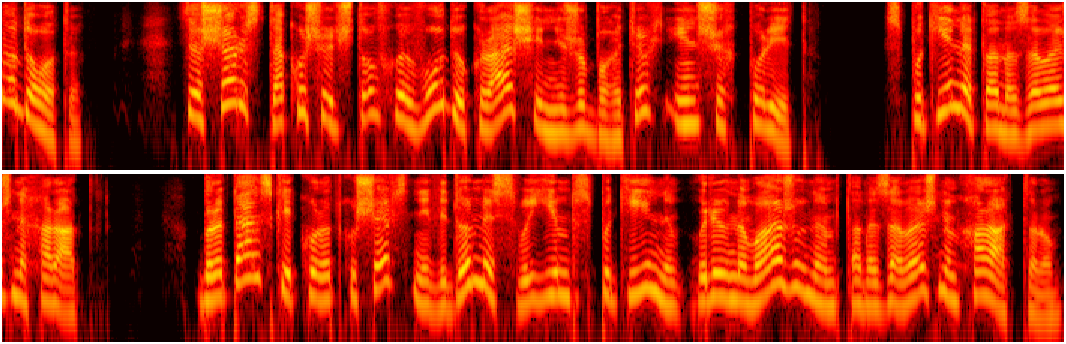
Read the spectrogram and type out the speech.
на дотик. Ця шерсть також відштовхує воду краще, ніж у багатьох інших порід. Спокійний та незалежний характер. Британські короткошерстні відомі своїм спокійним, урівноваженим та незалежним характером.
